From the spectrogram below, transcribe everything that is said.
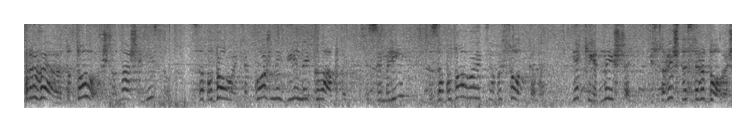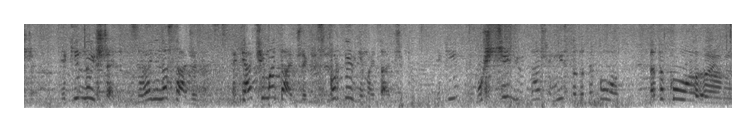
привели до того, що наше місто забудовується кожний вільний клаптик землі, забудовується висотками, які нищать історичне середовище, які нищать зелені насадження, дитячі майданчики, спортивні майданчики, які ущільнюють наше місто до такого, до такого. ем,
